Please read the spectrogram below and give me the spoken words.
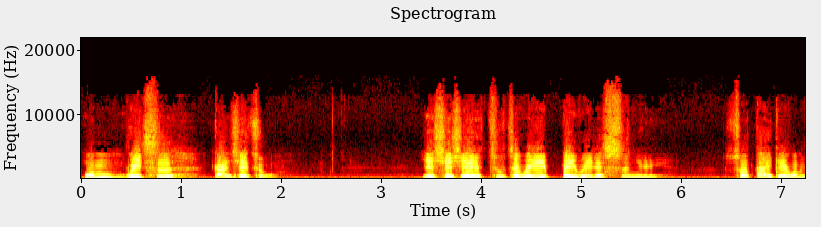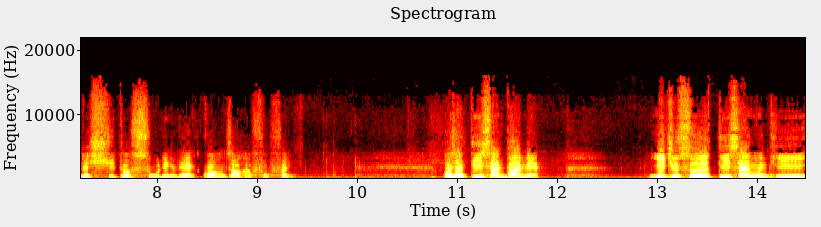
我们为此感谢主，也谢谢主这位卑微的使女。所带给我们的许多属灵的光照和福分。我想第三段呢，也就是第三个问题，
